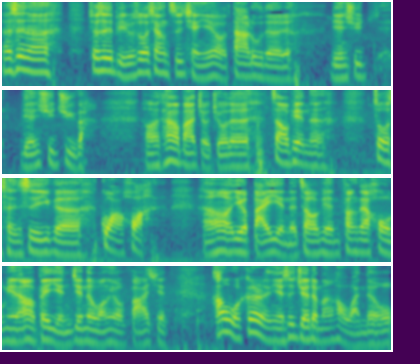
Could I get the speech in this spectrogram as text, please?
但是呢，就是比如说像之前也有大陆的连续连续剧吧，哦，他要把九九的照片呢做成是一个挂画。然后一个白眼的照片放在后面，然后被眼尖的网友发现。啊，我个人也是觉得蛮好玩的，我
